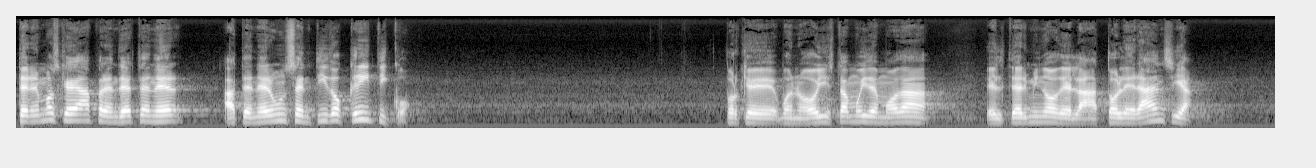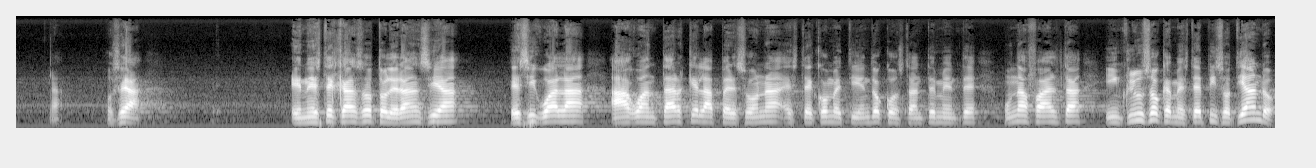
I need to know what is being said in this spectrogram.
Tenemos que aprender a tener, a tener un sentido crítico. Porque, bueno, hoy está muy de moda el término de la tolerancia. O sea, en este caso tolerancia es igual a, aguantar que la persona esté cometiendo constantemente una falta, incluso que me esté pisoteando.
